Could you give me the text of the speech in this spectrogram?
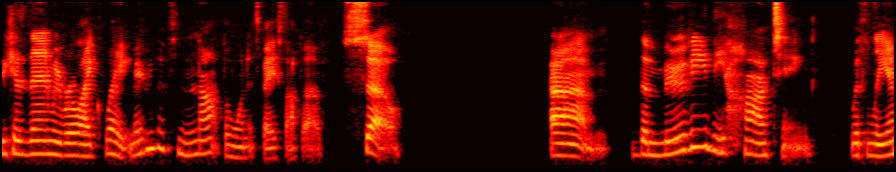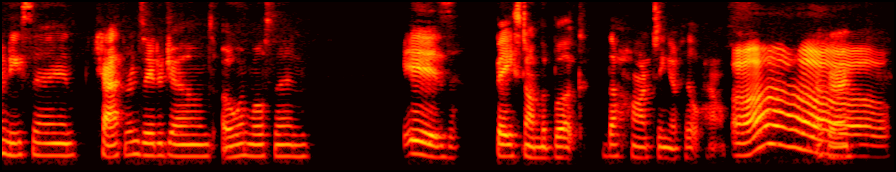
because then we were like, wait, maybe that's not the one it's based off of. So, um, the movie The Haunting with Liam Neeson, Catherine Zeta-Jones, Owen Wilson is based on the book The Haunting of Hill House. Oh.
